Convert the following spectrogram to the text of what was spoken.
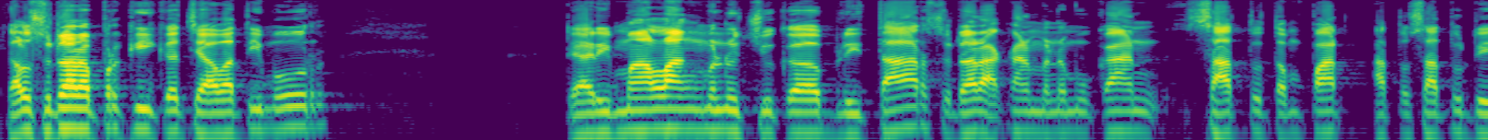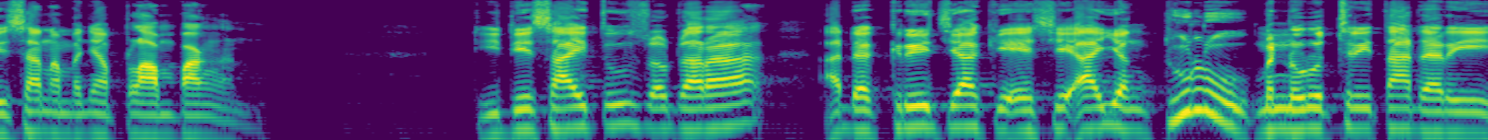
Kalau saudara pergi ke Jawa Timur, dari Malang menuju ke Blitar, saudara akan menemukan satu tempat atau satu desa namanya Pelampangan. Di desa itu saudara ada gereja GSCA yang dulu menurut cerita dari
